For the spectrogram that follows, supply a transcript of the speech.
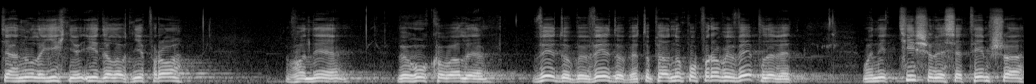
тягнули їхнього ідола в Дніпро, вони вигукували видуби, видуби, тобто ну попробуй випливи. Вони тішилися тим, що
